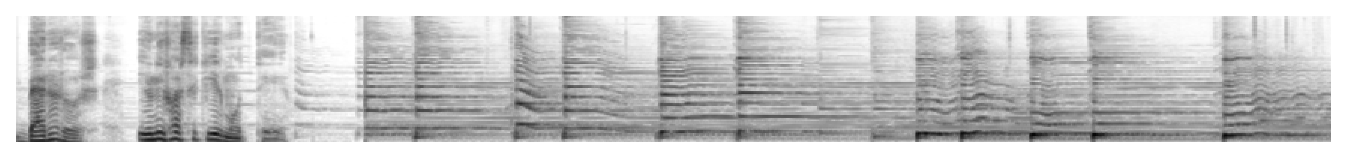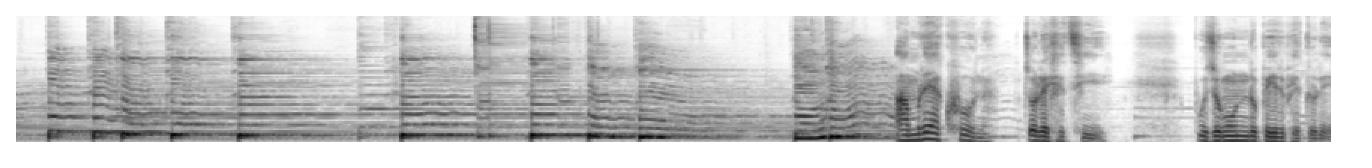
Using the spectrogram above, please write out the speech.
বেনারস ইউনিভার্সিটির মধ্যে। আমরা এখন চলে এসেছি পুজো মণ্ডপের ভেতরে,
